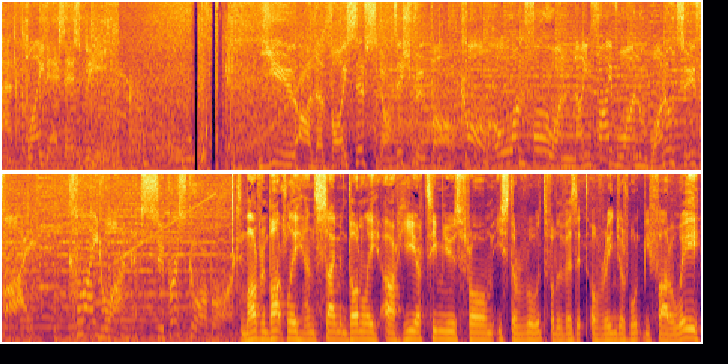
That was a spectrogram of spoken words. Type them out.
at Clyde SSB. You are the voice of Scottish football. Call 0141 951 1025. Clyde One Super Scoreboard. Marvin Bartley and Simon Donnelly are here. Team news from Easter Road for the visit of Rangers won't be far away.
